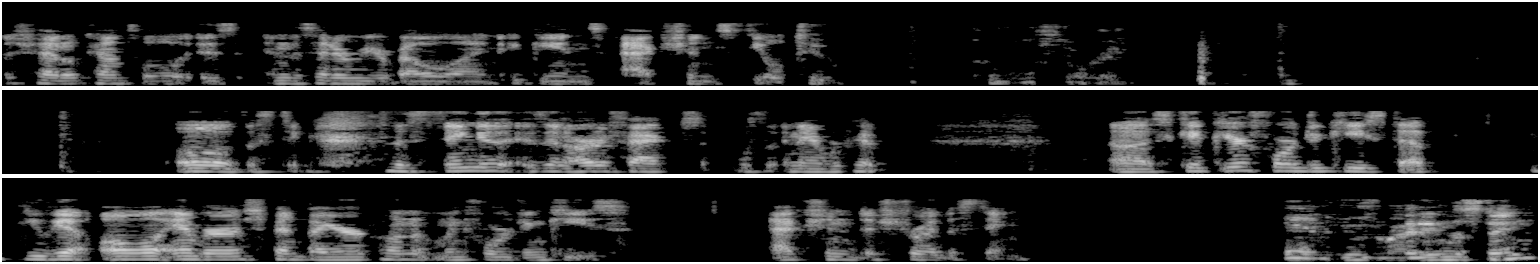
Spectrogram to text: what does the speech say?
the Shadow Council is in the center of your battle line, it gains action steal two. Cool story. Oh, the sting. The sting is an artifact with an amber pip. Uh, skip your forge a key step. You get all amber spent by your opponent when forging keys. Action destroy the sting. And who's writing this thing?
